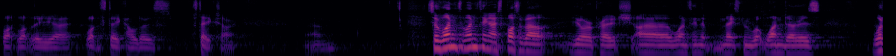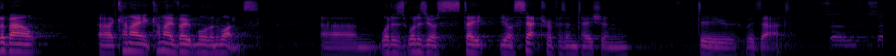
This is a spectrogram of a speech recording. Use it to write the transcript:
what, what, the, uh, what the stakeholders' stakes are. Um, so one, one thing I spot about your approach, uh, one thing that makes me wonder is, what about, uh, can, I, can I vote more than once? Um, what, is, what does your, state, your set representation do with that? So, so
